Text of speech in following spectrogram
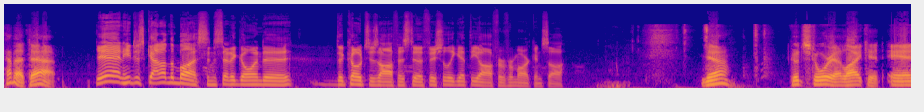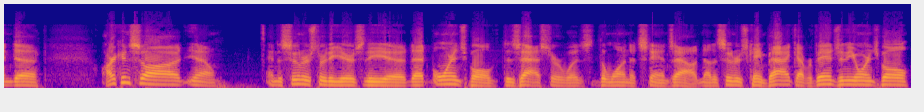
How about that? Yeah, and he just got on the bus instead of going to the coach's office to officially get the offer from Arkansas. Yeah, good story. I like it. And uh, Arkansas, you know, and the Sooners through the years, the uh, that Orange Bowl disaster was the one that stands out. Now the Sooners came back, got revenge in the Orange Bowl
